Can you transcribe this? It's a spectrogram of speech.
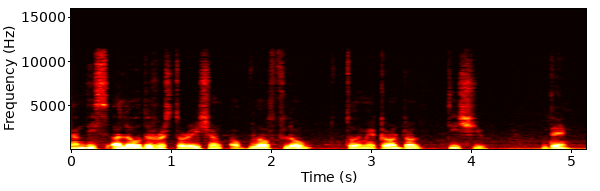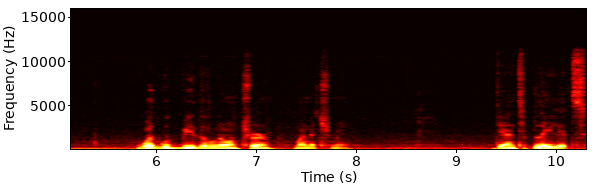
and this allows the restoration of blood flow to the myocardial tissue. Then, what would be the long-term management? The antiplatelets.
